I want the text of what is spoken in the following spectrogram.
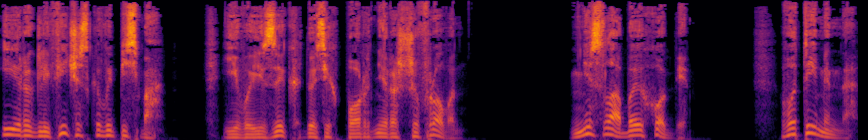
иероглифического письма. Его язык до сих пор не расшифрован. Не слабое хобби. Вот именно.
